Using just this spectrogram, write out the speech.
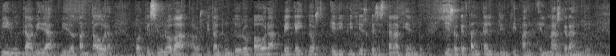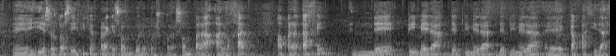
ni nunca había habido tanta obra. Porque si uno va al Hospital Punto Europa ahora, ve que hay dos edificios que se están haciendo. Y eso que falta el principal, el más grande. Eh, ¿Y esos dos edificios para qué son? Bueno, pues, son para alojar aparataje de primera, de primera, de primera eh, capacidad.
